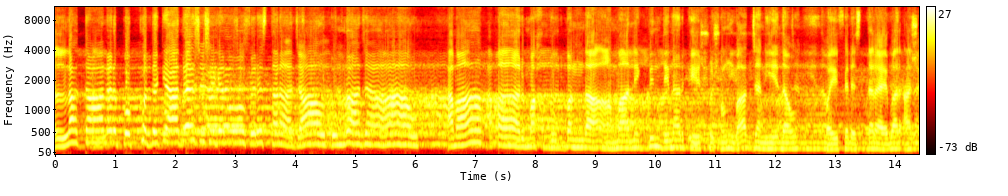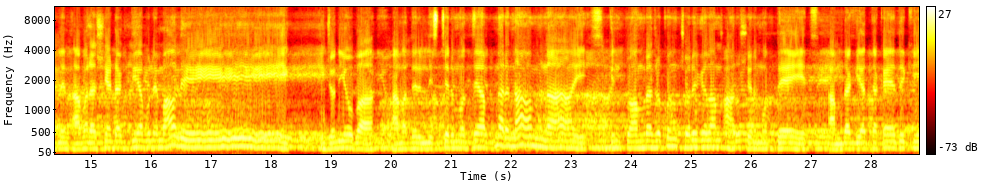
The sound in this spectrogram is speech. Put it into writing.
আল্লাহ তালার পক্ষ থেকে আদেশ এসে গেল ফেরেস্তারা যাও, তোমরা যাও। আমার মাহবুব বান্দা, মালিক বিন দিনারকে সুসংবাদ জানিয়ে দাও। ওই ফেরেস্তারা এবার আসলেন, আবার আসিয়া ডাক দিয়া বলে, মালিক যদিও বা আমাদের লিস্টের মধ্যে আপনার নাম নাই। কিন্তু আমরা যখন চলে গেলাম আরুষের মধ্যে, আমরা গিয়া তাকায় দেখি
